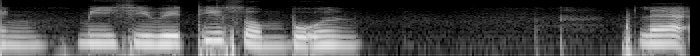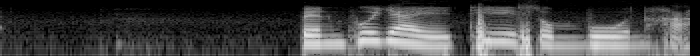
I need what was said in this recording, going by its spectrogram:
ง มีชีวิตที่สมบูรณ์ และเป็นผู้ใหญ่ที่สมบูรณ์ค่ะ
